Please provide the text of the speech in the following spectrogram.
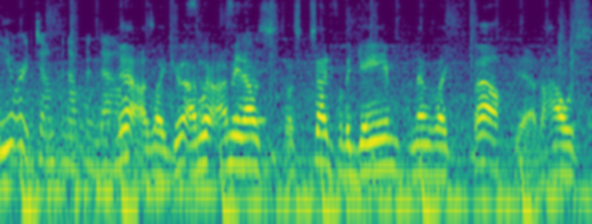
you were jumping up and down. Yeah, I was like, good. So I mean, I was, I was, excited for the game, and then I was like, well, yeah, the house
